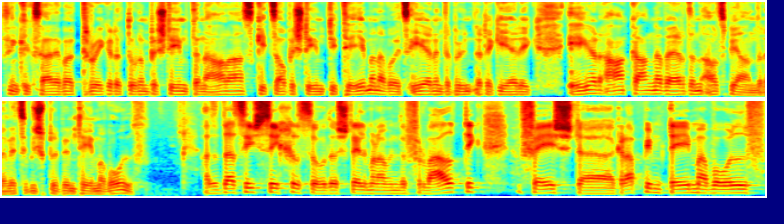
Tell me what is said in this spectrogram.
Sie haben gesagt, aber triggert durch einen bestimmten Anlass. Gibt es auch bestimmte Themen, die jetzt eher in der Bündner Regierung eher angegangen werden als bei anderen, wie zum Beispiel beim Thema Wolf? Also das ist sicher so, das stellen wir auch in der Verwaltung fest. Äh, gerade beim Thema Wolf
